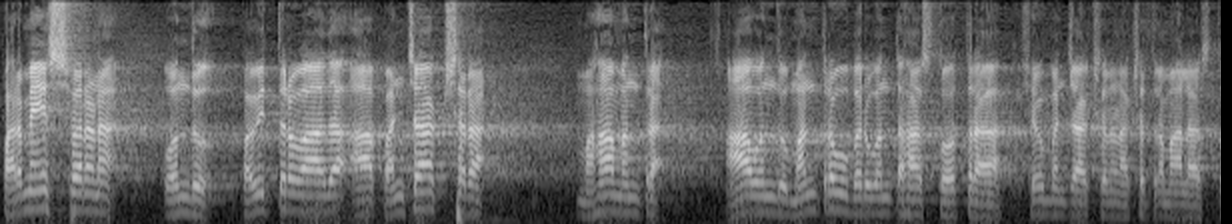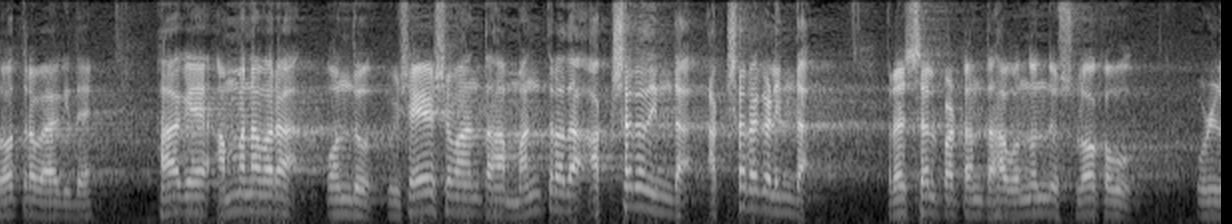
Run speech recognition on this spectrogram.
ಪರಮೇಶ್ವರನ ಒಂದು ಪವಿತ್ರವಾದ ಆ ಪಂಚಾಕ್ಷರ ಮಹಾಮಂತ್ರ, ಆ ಒಂದು ಮಂತ್ರವು ಬರುವಂತಹ ಸ್ತೋತ್ರ, ಶಿವಪಂಚಾಕ್ಷರ ನಕ್ಷತ್ರಮಾಲಾ ಸ್ತೋತ್ರವಾಗಿದೆ. ಹಾಗೆ ಅಮ್ಮನವರ ಒಂದು ವಿಶೇಷವಾದಂತಹ ಮಂತ್ರದ ಅಕ್ಷರದಿಂದ, ಅಕ್ಷರಗಳಿಂದ ರಚಿಸಲ್ಪಟ್ಟಂತಹ ಒಂದೊಂದು ಶ್ಲೋಕವು ಉಳ್ಳ,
